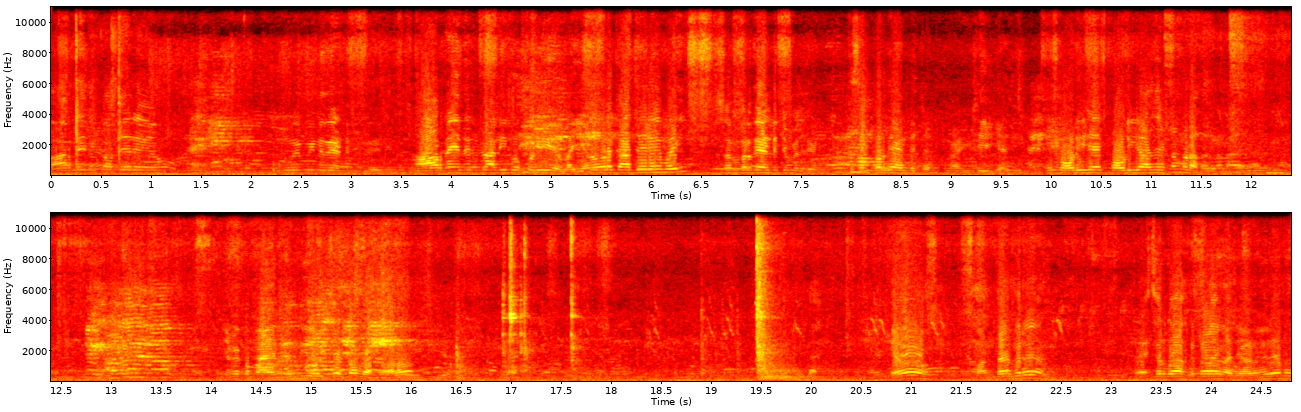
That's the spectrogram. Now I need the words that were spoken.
ਹਾਰਨੇ ਤੋਂ ਕਰਦੇ ਰਹੇ ਹੋ। ਦੂਏ ਮਹੀਨੇ ਦੇ ਐਂਡ ਦੇ ਜੀ। ਹਾਰਨੇ ਦੀ ਟਰਾਲੀ ਬੁੱਕ ਹੋਈ ਹੈ ਬਾਈ। ਉਹਨਾਂ ਨਾਲ ਕਰਦੇ ਰਹੇ ਬਾਈ? ਦਸੰਬਰ ਦੇ ਐਂਡ 'ਚ ਮਿਲ ਜਾਣੀ ਦਸੰਬਰ ਦੇ ਐਂਡ ਚ। ਠੀਕ ਹੈ ਜੀ। ਇਹ ਪੌੜੀ ਹੈ ਪੌੜੀ ਵਾਲਾ ਸਿਸਟਮ ਬੜਾ ਕਰਨਾ ਹੈ ਜਿਵੇਂ ਕਮਾਈ ਦੇ ਹੁੰਦੀ ਉਹੀ ਸਿਸਟਮ ਕਰਨਾ ਹੈ ਕਿਉਂ ਮੰਨਦਾ ਫਿਰ। ਪ੍ਰੈਸ਼ਰ ਬਾਸ ਕਟਾਣਾ ਨਾ ਜਾਣੋ ਇਹਨਾਂ ਨੂੰ।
